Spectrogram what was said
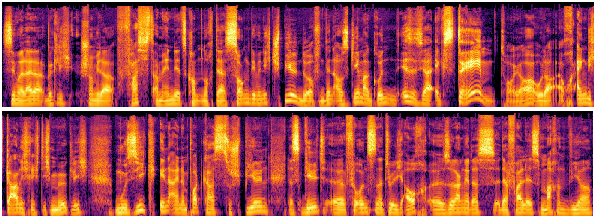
sind wir leider wirklich schon wieder fast am Ende. Jetzt kommt noch der Song, den wir nicht spielen dürfen. Denn aus GEMA-Gründen ist es ja extrem teuer oder auch eigentlich gar nicht richtig möglich, Musik in einem Podcast zu spielen. Das gilt äh, für uns natürlich auch. Äh, solange das der Fall ist, machen wir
